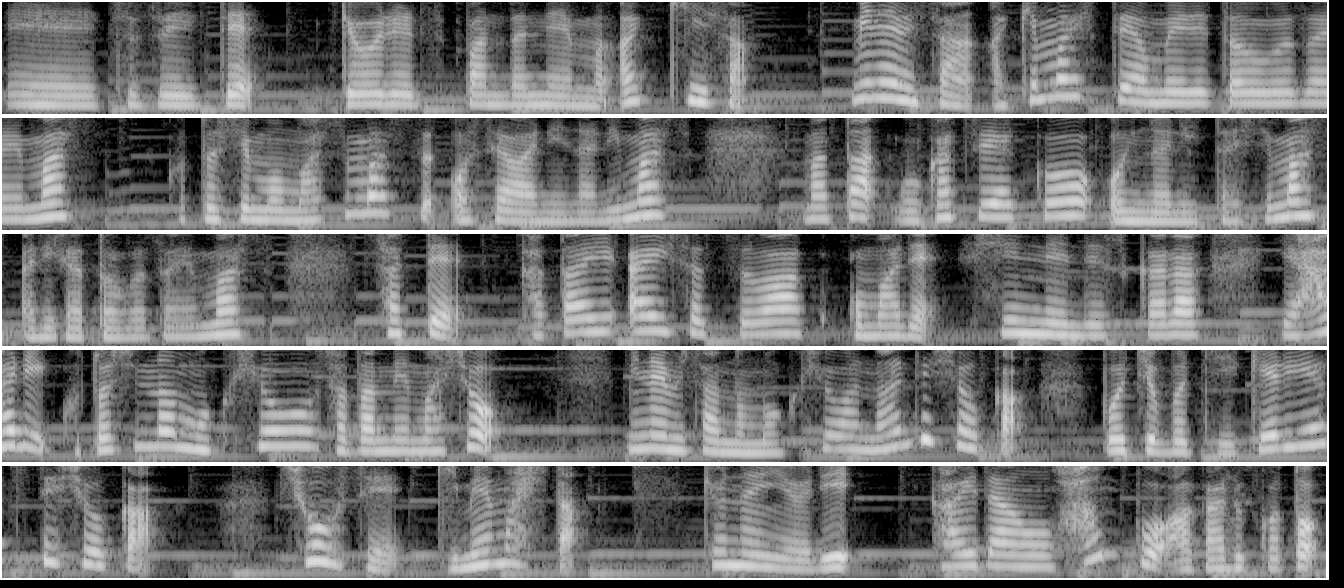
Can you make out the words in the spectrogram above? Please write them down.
えー、続いて、行列パンダネームアッキーさん。みなみさん、明けましておめでとうございます。今年もますますお世話になります。またご活躍をお祈りいたします。ありがとうございます。さて、固い挨拶はここまで。新年ですから、やはり今年の目標を定めましょう。南さんの目標は何でしょうか？ぼちぼちいけるやつでしょうか？小生決めました。去年より階段を半歩上がること。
